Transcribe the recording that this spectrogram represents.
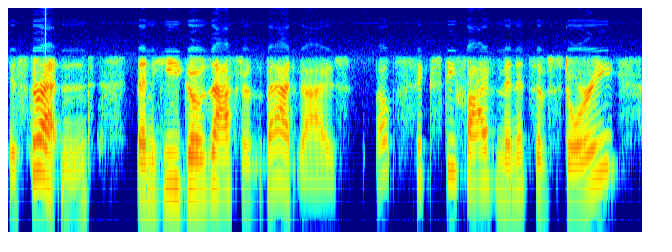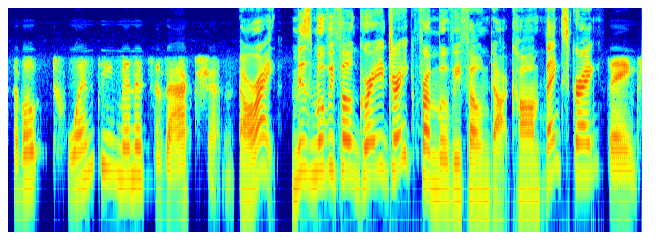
is threatened, then he goes after the bad guys. About 65 minutes of story, about 20 minutes of action. All right. Ms. Moviefone Grae Drake from moviefone.com. Thanks, Greg. Thanks.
